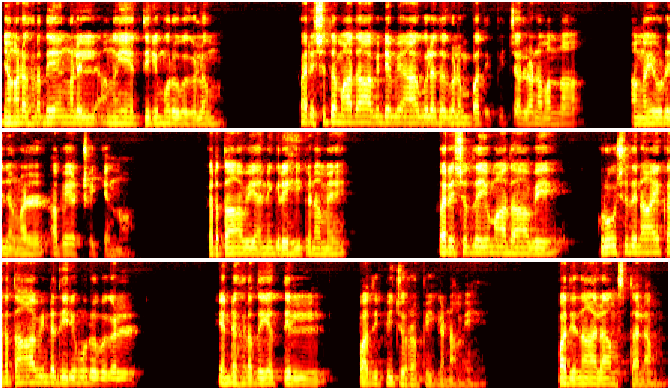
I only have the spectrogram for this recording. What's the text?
ഞങ്ങളുടെ ഹൃദയങ്ങളിൽ അങ്ങയെ തിരിമുറിവുകളും പരിശുദ്ധ മാതാവിന്റെ വ്യാകുലതകളും പതിപ്പിച്ചൊല്ലണമെന്ന് അങ്ങയോട് ഞങ്ങൾ അപേക്ഷിക്കുന്നു. കർത്താവെ അനുഗ്രഹിക്കണമേ. പരിശുദ്ധയും മാതാവെ ക്രൂശിതനായ കർത്താവിന്റെ തിരിമുറിവുകൾ എന്റെ ഹൃദയത്തിൽ പതിപ്പിച്ചുറപ്പിക്കണമേ. പതിനാലാം സ്ഥലം.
